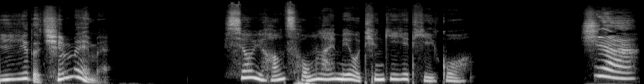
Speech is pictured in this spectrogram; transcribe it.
依依的亲妹妹，萧宇航从来没有听依依提过。是啊，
